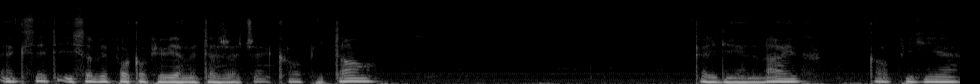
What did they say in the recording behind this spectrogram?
Exit i sobie pokopiujemy te rzeczy. Copy to. KDN Live. Copy here.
